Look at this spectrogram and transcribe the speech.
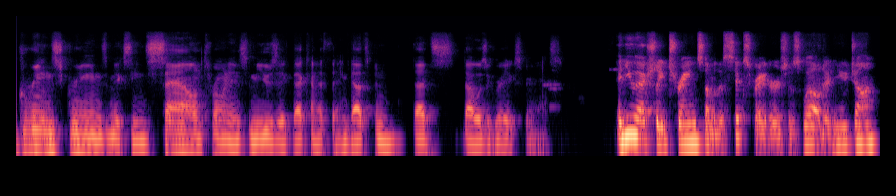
green screens, mixing sound, throwing in some music, that kind of thing. That's been that's that was a great experience. And you actually trained some of the sixth graders as well, didn't you, John?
